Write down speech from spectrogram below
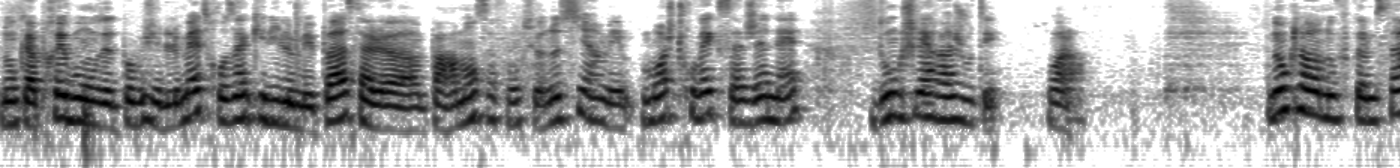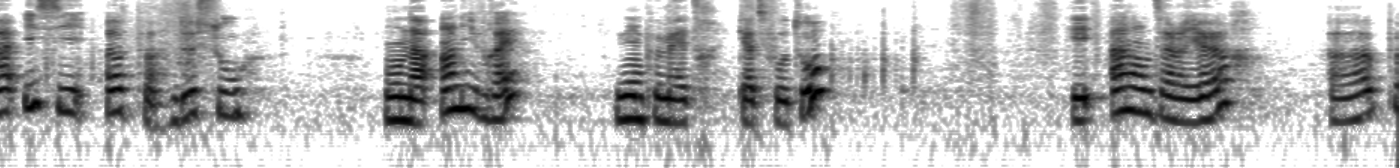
Donc après, bon, vous n'êtes pas obligé de le mettre, Rosa Kelly le met pas, ça, apparemment ça fonctionne aussi, hein, mais moi je trouvais que ça gênait, donc je l'ai rajouté, voilà. Donc là on ouvre comme ça, ici, hop, dessous, on a un livret, où on peut mettre quatre photos, et à l'intérieur, hop,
